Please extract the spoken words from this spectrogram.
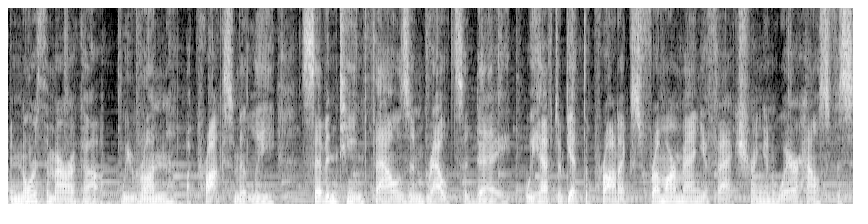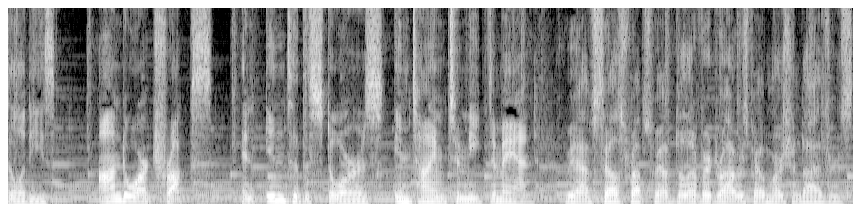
In North America, we run approximately 17,000 routes a day. We have to get the products from our manufacturing and warehouse facilities onto our trucks and into the stores in time to meet demand. We have sales reps, we have delivery drivers, we have merchandisers,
